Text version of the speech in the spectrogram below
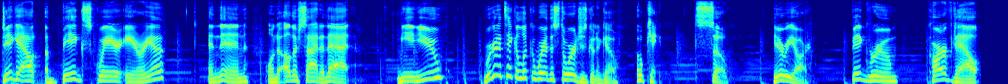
dig out a big square area and then on the other side of that, me and you, we're going to take a look at where the storage is going to go. Okay, so here we are. Big room, carved out,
